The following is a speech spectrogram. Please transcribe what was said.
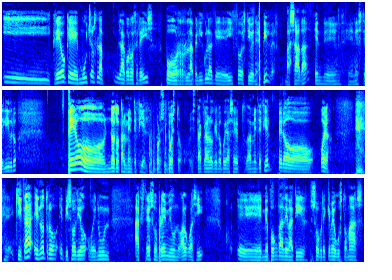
y creo que muchos la, conoceréis por la película que hizo Steven Spielberg, basada en, en este libro pero no totalmente fiel, por supuesto. Está claro que no voy a ser totalmente fiel, pero bueno, quizá en otro episodio o en un acceso premium o algo así eh, me ponga a debatir sobre qué me gustó más,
